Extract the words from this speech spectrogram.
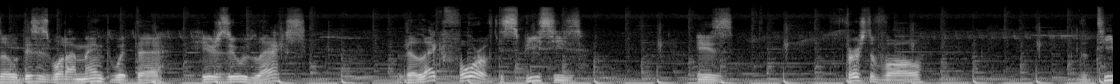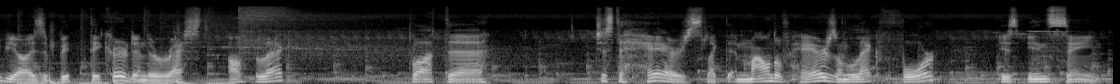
So this is what I meant with the hirsute legs. The leg 4 of this species is first of all the tibia is a bit thicker than the rest of the leg but uh, just the hairs like the amount of hairs on leg 4 is insane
